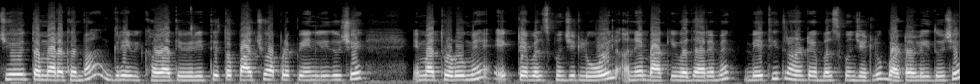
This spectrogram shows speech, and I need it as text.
જે તમારા ઘરમાં ગ્રેવી ખવાતી હોય રીતે. તો પાછું આપણે પેન લીધું છે, એમાં થોડું મેં એક ટેબલ સ્પૂન જેટલું ઓઇલ અને બાકી વધારે મેં બેથી ત્રણ ટેબલ સ્પૂન જેટલું બટર લીધું છે.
